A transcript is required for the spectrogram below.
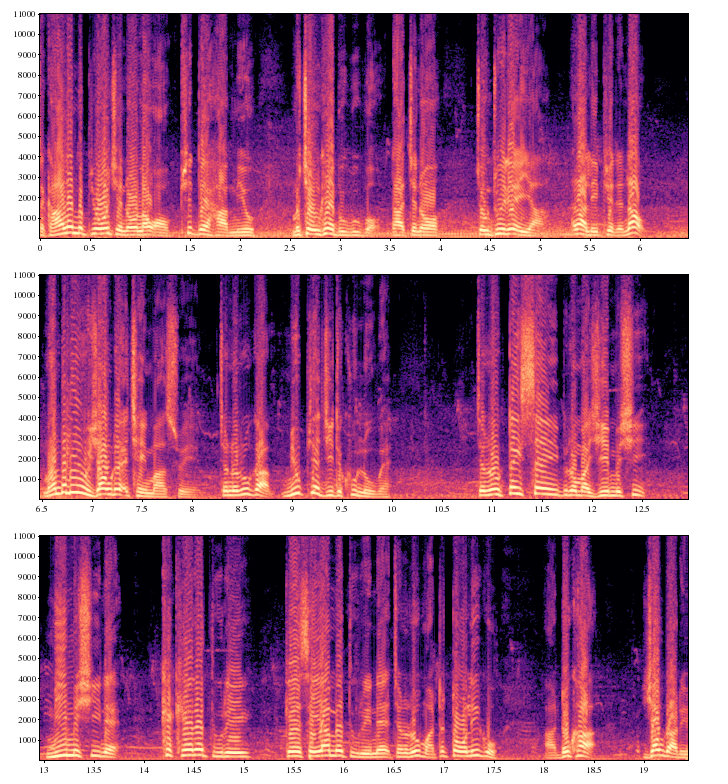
စကားလည်းမပြောချင်တော့လောက်အောင်ဖြစ်တဲ့ဟာမျိုးမကြုံခဲ့ဘူးဘူးပေါ့ဒါကျွန်တော်ကြုံတွေ့တဲ့အရာအဲ့ဒါလေးဖြစ်တယ်နောက်မန္တလေးကိုရောက်တဲ့အချိန်မှာဆိုရင်ကျွန်တော်တို့ကမြို့ပြက်ကြီးတစ်ခုလိုပဲကျွန်တော်တို့တိတ်ဆိတ်ပြီးတော့မှရေမရှိမီးမရှိနဲ့ခက်ခဲတဲ့သူတွေကယ်ဆယ်ရမယ့်သူတွေနဲ့ကျွန်တော်တို့မှာတော်တော်လေးကိုအာဒုက္ခရောက်တာတွေ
